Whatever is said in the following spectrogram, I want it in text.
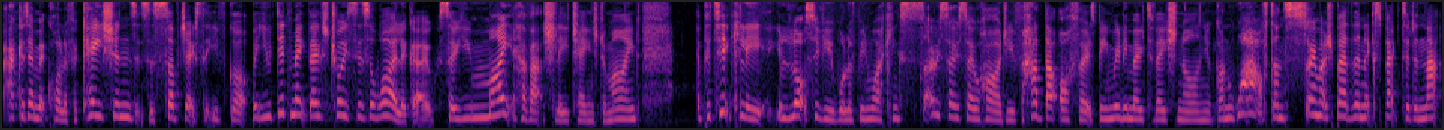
academic qualifications, it's the subjects that you've got, but you did make those choices a while ago, so you might have actually changed your mind. Particularly, lots of you will have been working so, so, so hard. You've had that offer, it's been really motivational, and you've gone, wow, I've done so much better than expected. And that,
